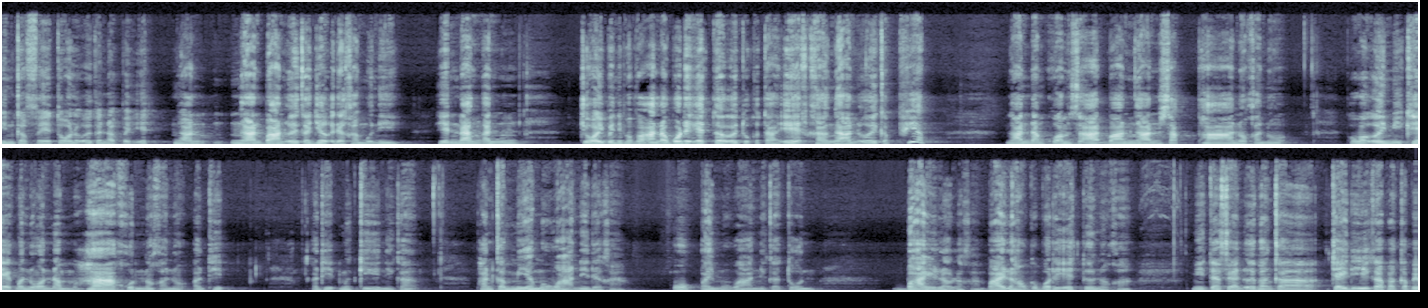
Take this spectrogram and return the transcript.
กินกาแฟโตอแล้วเอ้ยก็นับไปเอ็ดงานงานบ้านเอ้ยก็เยอะเด้อค่ะมื้อนี้เห็นนั่งอัน จ่อยไปนี่เพราะว่าอันเราบ่ได้เอ็ดเตอร์เอ้ยตุ๊กตาเอ็ดค่ะ งานเอ้ยก็เพียบ งานนำความสะอาดบ้านงานซักผ้าเนาะค่ะเนาะเพราะว่าเอ้ยมีแขกมานอนนำห้าคนเนาะค่ะเนาะอาทิตย์ อาทิตย์เมื่อกี้นี่ก็พันกับเมียเมื่อวานนี้เด้อค่ะ ออกไปเมื่อวานนี้ก็ตนบ่ายแล้วล่ะค่ะบ่ายแล้วเฮาก็บ่ได้เอ็ดเตือนเนาะค่ะ มีแต่แฟนเอ้ยพันก็ใจดีค่ะพันก็ไป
